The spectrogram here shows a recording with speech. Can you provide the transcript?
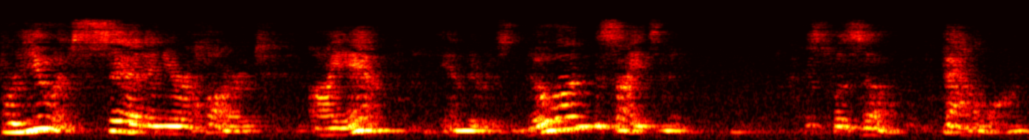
For you have said in your heart, I am, and there is no one besides me. This was uh, Babylon.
